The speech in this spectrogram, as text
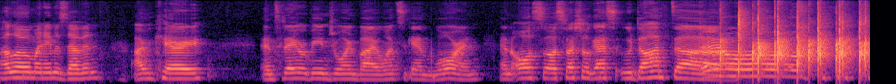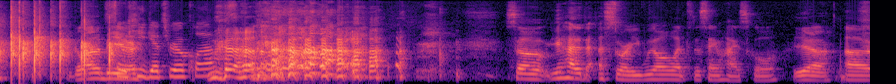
Hello, my name is Devin. I'm Carrie, and today we're being joined by once again Lauren and also a special guest Udanta. Hey! Glad to be here. So here. he gets real claps. so you had a story. We all went to the same high school. yeah. Uh,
